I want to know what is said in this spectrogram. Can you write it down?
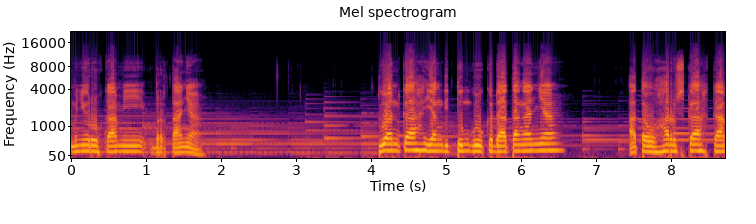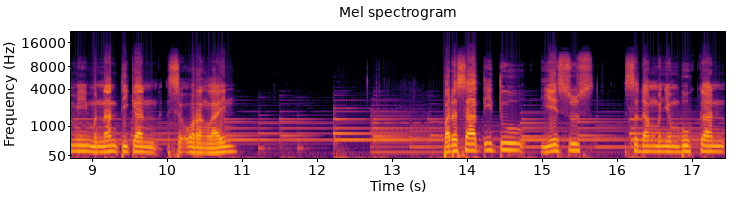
menyuruh kami bertanya, Tuankah yang ditunggu kedatangannya, atau haruskah kami menantikan seorang lain?" Pada saat itu, Yesus sedang menyembuhkan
